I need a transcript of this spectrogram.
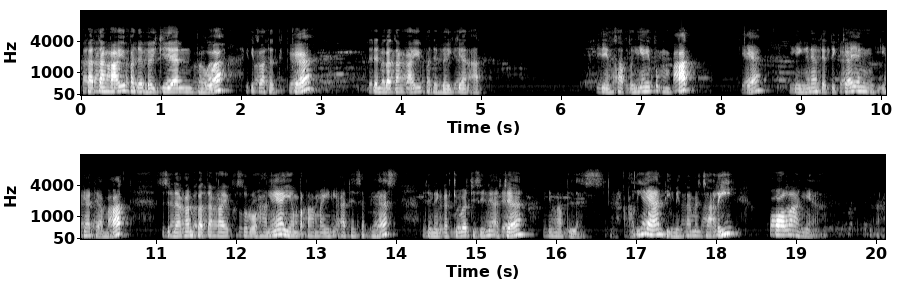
Batang kayu pada bagian bawah itu ada tiga, dan batang kayu pada bagian atas. Yang satunya itu empat, ya yang ini ada tiga, yang ini ada empat. Sedangkan batang kayu keseluruhannya yang pertama ini ada 11 dan yang kedua di sini ada 15. Nah, kalian diminta mencari polanya. Nah,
